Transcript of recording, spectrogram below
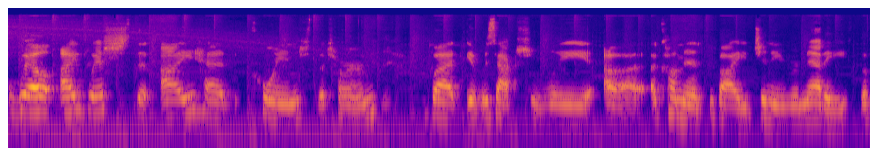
Well, I wish that I had coined the term, but it was actually uh, a comment by Ginny Rometty, the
